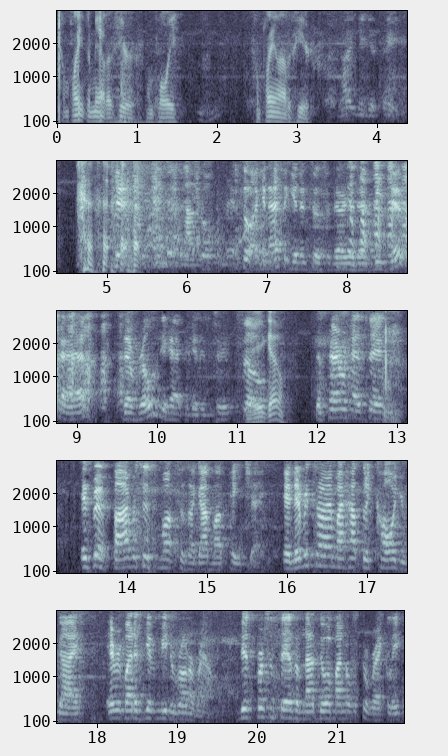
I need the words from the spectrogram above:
Complain to me out of here, employee. Complain out of here. How you get paid? Go. So I can actually get into a scenario that we just had, that Rosie had to get into. So There you go. the parent has said, it's been five or six months since I got my paycheck. And every time I have to call you guys, everybody's giving me the runaround. This person says I'm not doing my notes correctly.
